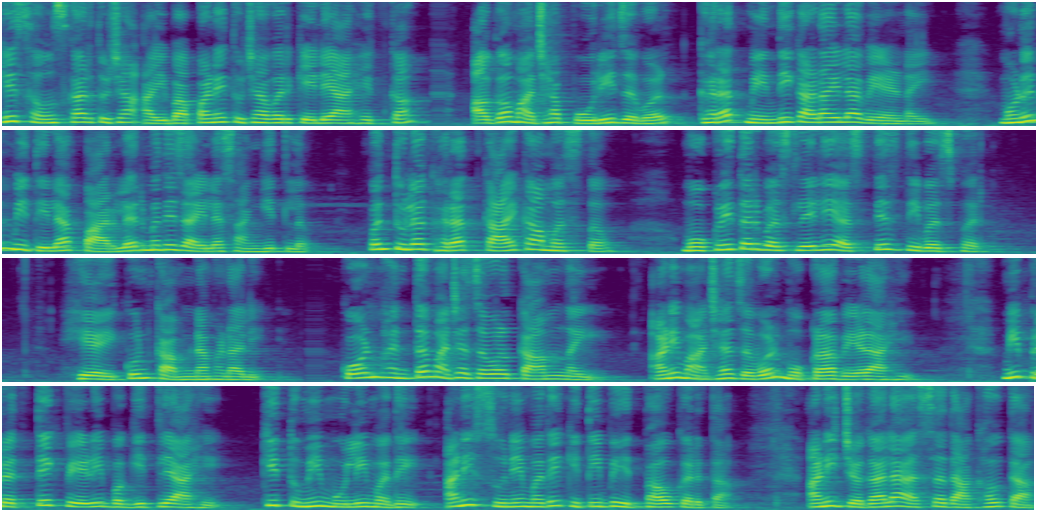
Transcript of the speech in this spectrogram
हे संस्कार तुझ्या आईबापाने तुझ्यावर केले आहेत का? अगं माझ्या पोरीजवळ घरात मेहंदी काढायला वेळ नाही. म्हणून मी तिला पार्लरमध्ये जायला सांगितलं. पण तुला घरात काय काम असतं? मोकळी तर बसलेली असतेच दिवसभर. हे ऐकून कामना म्हणाली. कोण म्हणतं माझ्याजवळ काम नाही आणि माझ्याजवळ मोकळा वेळ आहे. मी प्रत्येक वेळी बघितले आहे की तुम्ही मुलीमध्ये आणि सुनेमध्ये किती भेदभाव करता. आणि जगाला असं दाखवता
